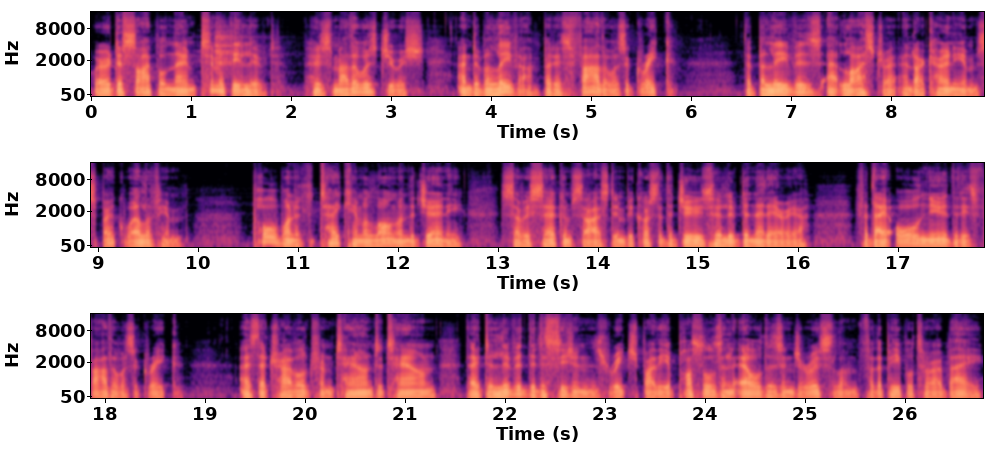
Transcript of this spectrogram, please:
where a disciple named Timothy lived, whose mother was Jewish and a believer, but his father was a Greek. The believers at Lystra and Iconium spoke well of him Paul wanted to take him along on the journey, so he circumcised him because of the Jews who lived in that area, for they all knew that his father was a Greek. As they travelled from town to town, they delivered the decisions reached by the apostles and elders in Jerusalem for the people to obey.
